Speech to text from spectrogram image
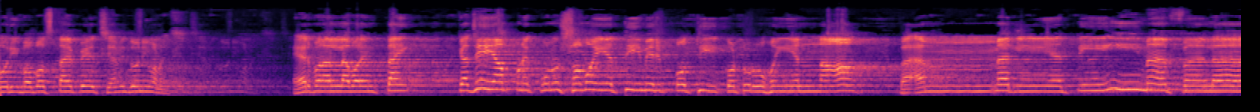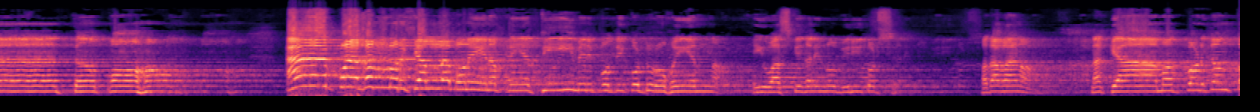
গরিব অবস্থায় পেয়েছি, আমি ধনী বানাইছি এরপর আল্লাহ বলেন, তাই কাজেই আপনি কোন সময় এতিমের প্রতি কঠোর হইয়েন না। فأما اليتيم فلا تقهر এই পয়গম্বরকে আল্লাহ বলেন আপনি এতিমের প্রতি কঠোর হইয়েন না এই ওয়াজকে খালি নবীরই করছে কথা কয় না না কেয়ামত পর্যন্ত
